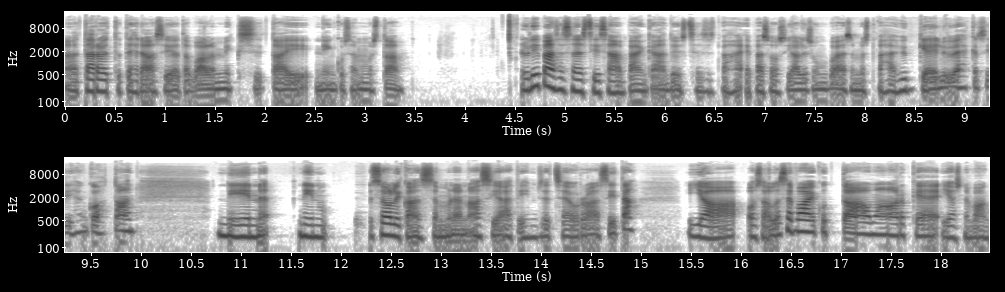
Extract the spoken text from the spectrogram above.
ää, tarvetta tehdä asioita valmiiksi tai niin semmoista ylipäänsä se sisäänpäin kääntymistä, se vähän epäsosiaalisumpaa ja semmoista vähän hyggeilyä ehkä siihen kohtaan, niin, niin se oli myös semmoinen asia, että ihmiset seuraa sitä, ja osalla se vaikuttaa omaan arkeen, jos ne vaan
